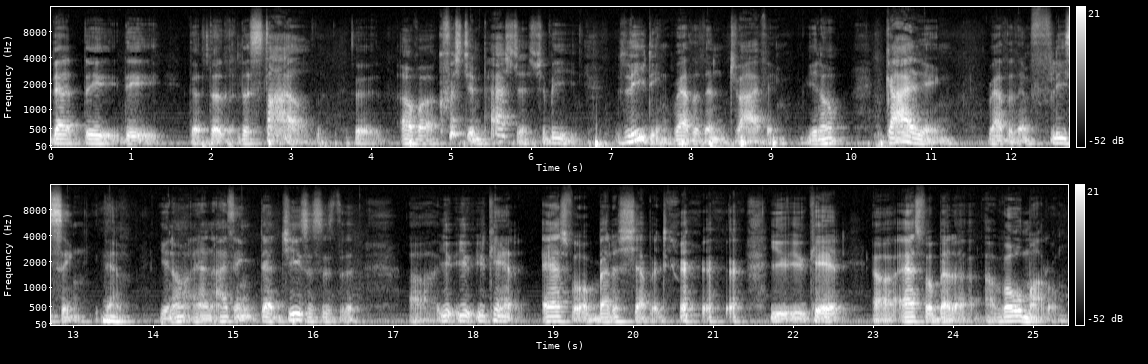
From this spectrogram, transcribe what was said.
that the, the, the, the, the style, of a Christian pastor should be leading rather than driving, you know, guiding rather than fleecing them, you know. And I think that Jesus is the, uh, you, you, you can't ask for a better shepherd. you, you can't uh, ask for a better uh, role model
